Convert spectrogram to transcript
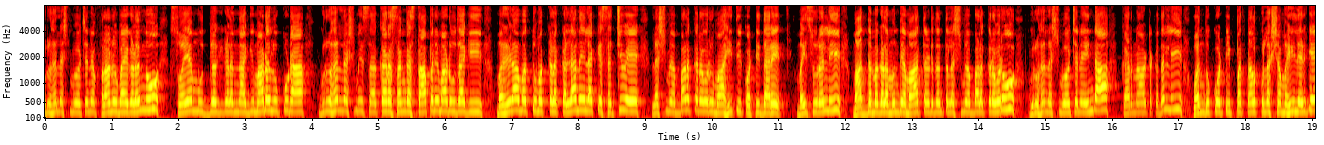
ಗೃಹಲಕ್ಷ್ಮಿ ಯೋಜನೆ ಫಲಾನುಭವಿಗಳನ್ನು ಸ್ವಯಂ ಉದ್ಯೋಗಿಗಳನ್ನಾಗಿ ಮಾಡಲು ಕೂಡ ಗೃಹಲಕ್ಷ್ಮಿ ಸಹಕಾರ ಸಂಘ ಸ್ಥಾಪನೆ ಮಾಡುವುದಾಗಿ ಮಹಿಳಾ ಮತ್ತು ಮಕ್ಕಳ ಕಲ್ಯಾಣ ಇಲಾಖೆ ಸಚಿವೆ ಲಕ್ಷ್ಮಿ ಹೆಬ್ಬಾಳ್ಕರ್ ಅವರು ಮಾಹಿತಿ ಕೊಟ್ಟಿದ್ದಾರೆ. ಮೈಸೂರಲ್ಲಿ ಮಾಧ್ಯಮಗಳ ಮುಂದೆ ಮಾತನಾಡಿದಂತ ಲಕ್ಷ್ಮಿ ಹೆಬ್ಬಾಳ್ಕರ್ ಅವರು ಗೃಹಲಕ್ಷ್ಮಿ ಯೋಜನೆಯಿಂದ ಕರ್ನಾಟಕದಲ್ಲಿ ಒಂದು ಕೋಟಿ ಇಪ್ಪತ್ನಾಲ್ಕು ಲಕ್ಷ ಮಹಿಳೆಯರಿಗೆ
